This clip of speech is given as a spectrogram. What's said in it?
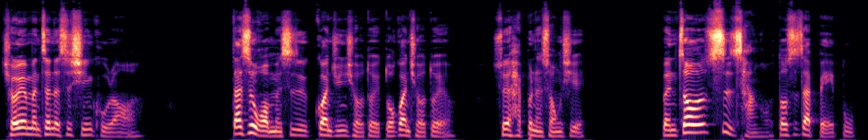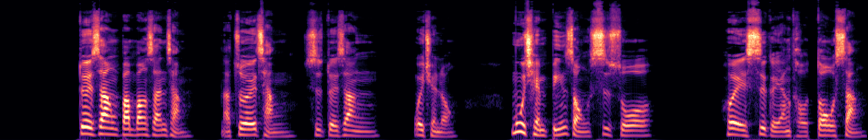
球员们真的是辛苦了哦。但是我们是冠军球队，夺冠球队哦。所以还不能松懈。本周四场哦，都是在北部对上邦邦三场，那最后一场是对上魏全龙。目前丙总是说会四个羊头都上，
